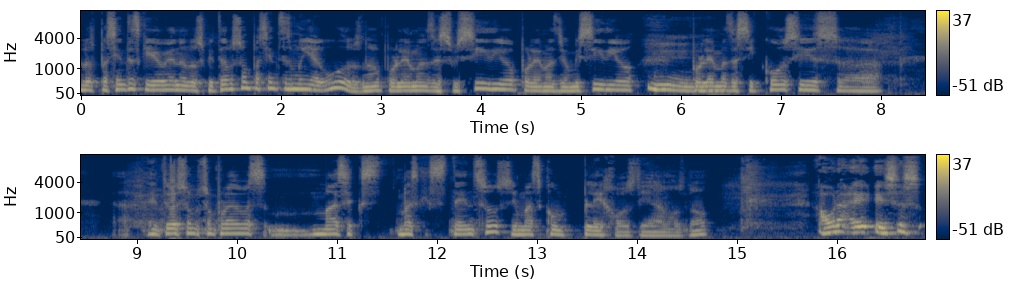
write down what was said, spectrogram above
los pacientes que yo veo en el hospital son pacientes muy agudos, ¿no? Problemas de suicidio, problemas de homicidio, mm. problemas de psicosis. Ah, entonces son, son, problemas más, más extensos y más complejos, digamos, ¿no? Ahora, eh, esos,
